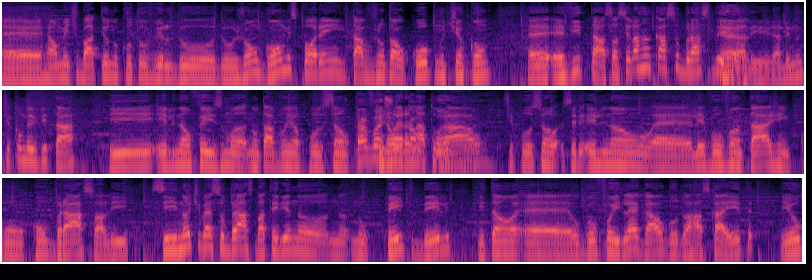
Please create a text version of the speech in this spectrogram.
é, realmente bateu no cotovelo do, do João Gomes, porém estava junto ao corpo, não tinha como é, evitar. Só se ele arrancasse o braço dele É. ali. Ali não tinha como evitar. E ele não fez uma. não estava em uma posição Tava que não era natural. corpo, né? Se fosse. Se ele- ele não é, levou vantagem com, com o braço ali. Se não tivesse o braço, bateria no, no, no peito dele. Então é, o gol foi legal, o gol do Arrascaeta. E o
